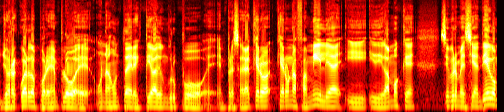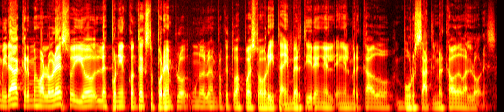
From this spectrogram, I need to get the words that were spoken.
Yo recuerdo, por ejemplo, eh, una junta directiva de un grupo eh, empresarial que era, que era, una familia y, digamos que siempre me decían, Diego, mira, queremos valorar esto y yo les ponía en contexto, por ejemplo, uno de los ejemplos que tú has puesto ahorita, invertir en el, en el mercado bursátil, el mercado de valores.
